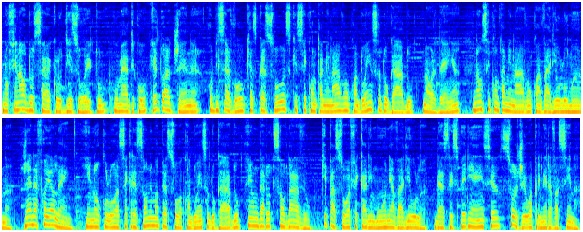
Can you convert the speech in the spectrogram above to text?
No final do século XVIII, o médico Edward Jenner observou que as pessoas que se contaminavam com a doença do gado na ordenha não se contaminavam com a varíola humana. Jenner foi além e inoculou a secreção de uma pessoa com a doença do gado em um garoto saudável, que passou a ficar imune à varíola. Dessa experiência surgiu a primeira vacina.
